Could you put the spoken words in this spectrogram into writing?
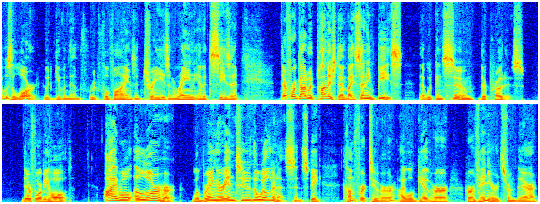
it was the Lord who had given them fruitful vines and trees and rain in its season. Therefore, God would punish them by sending beasts that would consume their produce. Therefore, behold, I will allure her, will bring her into the wilderness, and speak comfort to her. I will give her her vineyards from there,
